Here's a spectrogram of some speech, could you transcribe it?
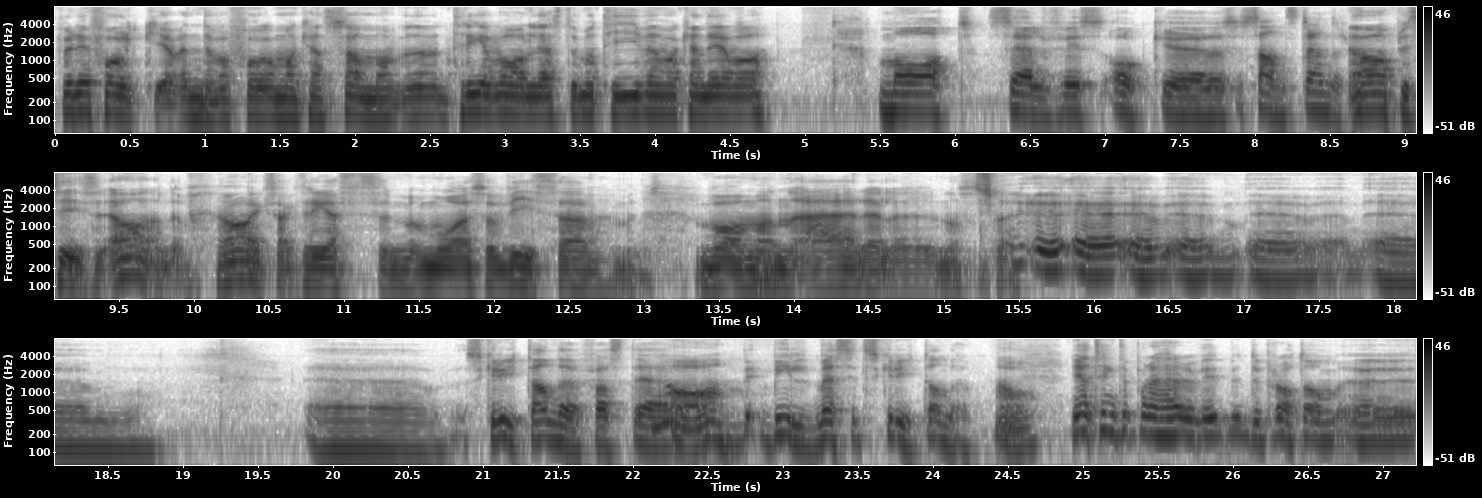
För det är folk, jag vet inte vad folk, om man kan samma, de tre vanligaste motiven, vad kan det vara? Mat, selfies och eh, sandstränder. Ja, precis. Ja, ja exakt. Resmål, alltså visa vad man är eller något sånt där. Eh, eh, eh, skrytande fast det är Ja. bildmässigt skrytande. Ja. Jag tänkte på det här du pratade om eh,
